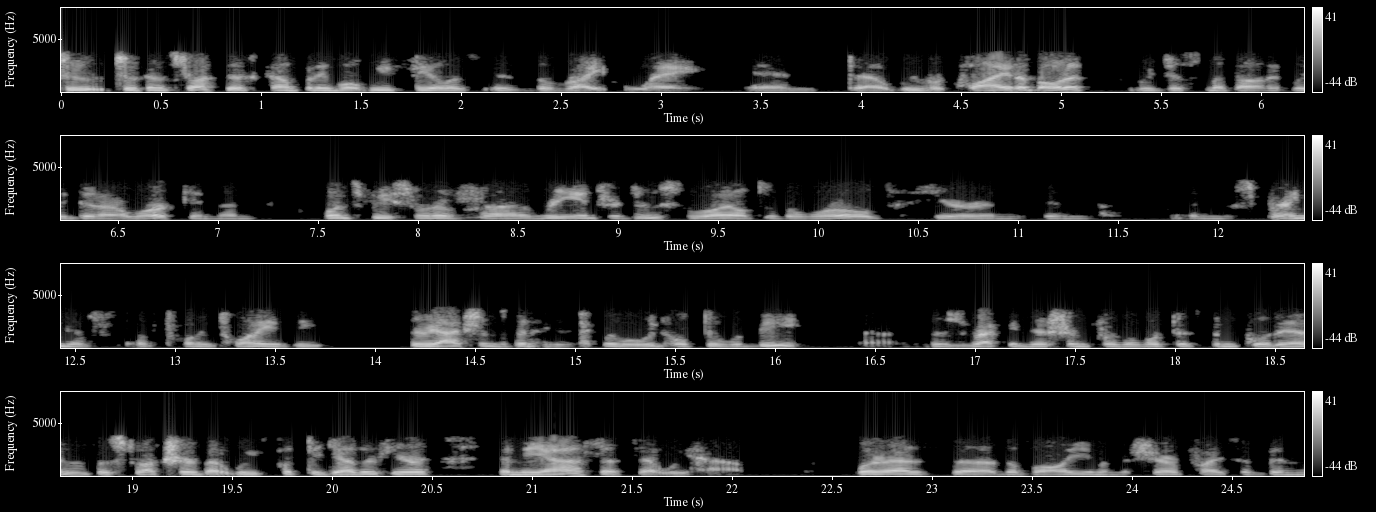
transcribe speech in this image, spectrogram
to to construct this company what we feel is, is the right way. And uh, we were quiet about it. We just methodically did our work, and then once we sort of uh, reintroduced Royal to the world here in, in in the spring of, of 2020, the the reaction has been exactly what we'd hoped it would be. Uh, there's recognition for the work that's been put in, the structure that we've put together here, and the assets that we have. Whereas the the volume and the share price have been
